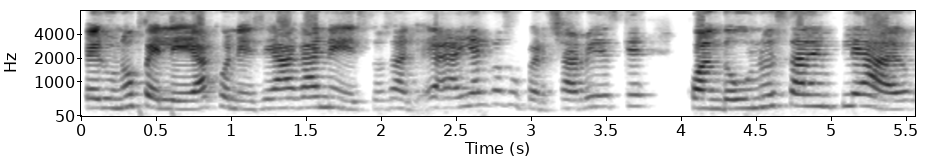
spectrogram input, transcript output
pero uno pelea con ese hagan esto, o sea, hay algo súper charro y es que cuando uno está de empleado,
